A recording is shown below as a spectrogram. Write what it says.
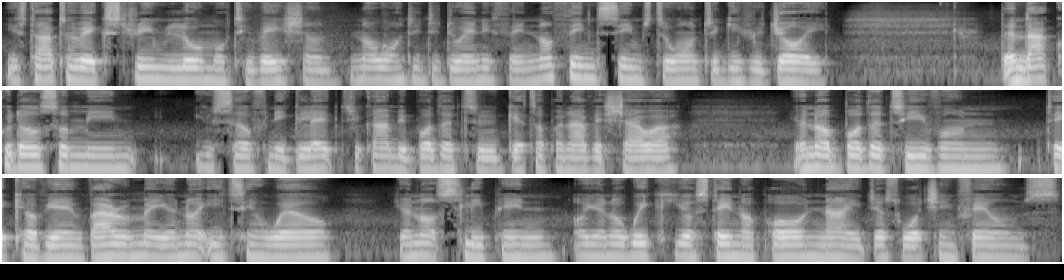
you start to have extreme low motivation, not wanting to do anything, nothing seems to want to give you joy. Then that could also mean you self neglect, you can't be bothered to get up and have a shower, you're not bothered to even take care of your environment, you're not eating well, you're not sleeping, or you're not wake you're staying up all night just watching films.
